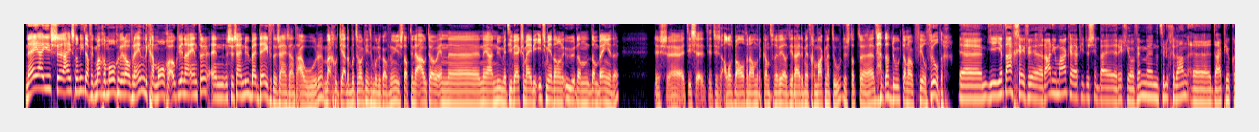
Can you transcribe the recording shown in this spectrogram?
Nee, hij is, hij is nog niet af. Ik mag er morgen weer overheen. En ik ga morgen ook weer naar Enter. En ze zijn nu bij Deventer zijn ze aan het ouwehoeren. Maar goed, ja, daar moeten we ook niet te moeilijk over doen. Je stapt in de auto en nou ja, nu met die werkzaamheden iets meer dan een uur, dan, dan ben je er. Dus uh, het, is, het is alles behalve de andere kant van de wereld. Je rijdt met gemak naartoe. Dus dat, uh, dat doe ik dan ook veelvuldig. Uh, je, hebt aangegeven radio maken. Heb je dus bij Regio FM natuurlijk gedaan. daar heb je ook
